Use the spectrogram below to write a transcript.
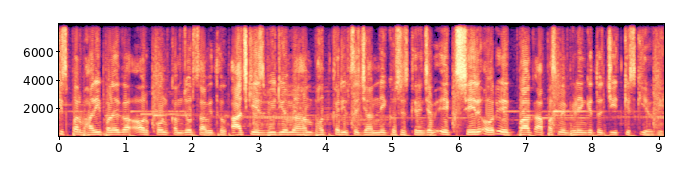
किस पर भारी पड़ेगा और कौन कमज़ोर साबित होगा? आज की इस वीडियो में हम बहुत करीब से जानने की कोशिश करें जब एक शेर और एक बाघ आपस में भिड़ेंगे तो जीत किसकी होगी?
